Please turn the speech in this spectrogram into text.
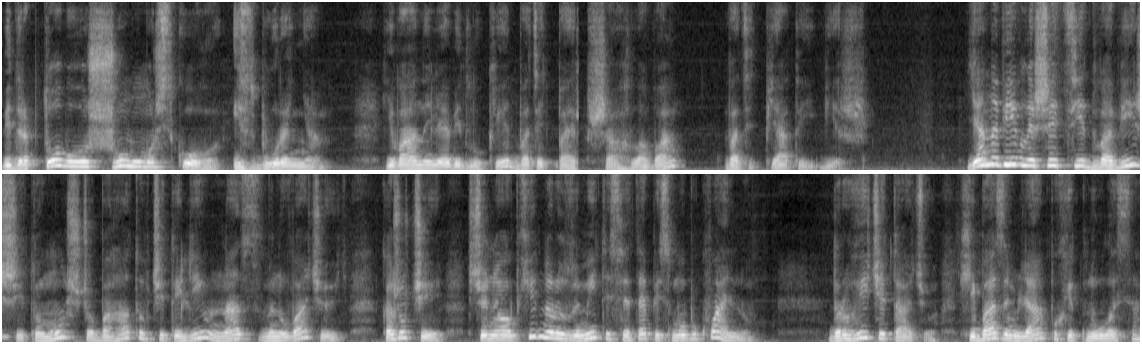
від раптового шуму морського і збурення. Євангелія від Луки, 21 глава, 25 вірш. Я навів лише ці два вірші, тому що багато вчителів нас звинувачують, кажучи, що необхідно розуміти святе письмо буквально. Дорогий читачу, хіба земля похитнулася?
